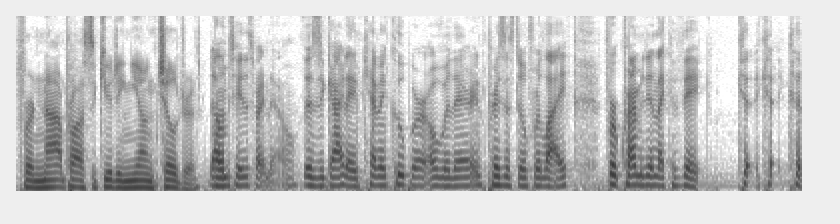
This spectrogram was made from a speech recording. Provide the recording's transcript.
for not prosecuting young children. Now let me tell you this right now. There's a guy named Kevin Cooper over there in prison still for life for a crime he did not convict. C- c- c-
